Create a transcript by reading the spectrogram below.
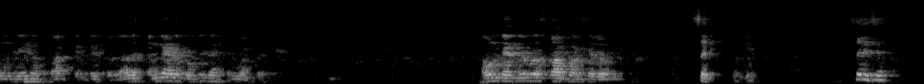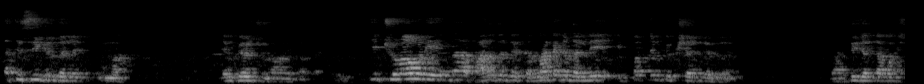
ಮುಂದೆ ಏನು ಸ್ಟಾಪ್ ಕೆಟ್ಟಿರ್ತಲ್ಲ ಅದು ಕನ್ನಡ ಕೊಟ್ಟು ಸ್ಯಾಂಕ್ಷನ್ ಮಾಡ್ತಾರೆ. ಅವ್ನು ಟೆಂಡರ್ ಸ್ಟಾಪ್ ಮಾಡ್ತಾರೆ ಅವ್ರು. ಸರಿ ಓಕೆ ಸರಿ ಸರ್ ಅತಿ ಶೀಘ್ರದಲ್ಲಿ ನಿಮ್ಮ ಎಂ ಪಿ ಚುನಾವಣೆ ಬರ್ತಾ ಈ ಚುನಾವಣೆಯಿಂದ ಭಾರತದ ಕರ್ನಾಟಕದಲ್ಲಿ ಇಪ್ಪತ್ತೆಂಟು ಕ್ಷೇತ್ರಗಳಲ್ಲಿ ಭಾರತೀಯ ಜನತಾ ಪಕ್ಷ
